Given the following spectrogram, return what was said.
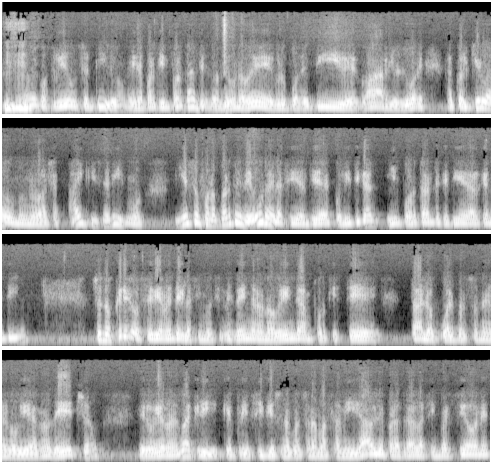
sino que construido un sentido, hay una parte importante, donde uno ve grupos de pibes, barrios, lugares, a cualquier lado donde uno vaya, hay cristianismo, y eso forma parte de una de las identidades políticas importantes que tiene la Argentina. Yo no creo seriamente que las inversiones vengan o no vengan porque esté tal o cual persona en el gobierno. De hecho, el gobierno de Macri, que en principio es una persona más amigable para traer las inversiones,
